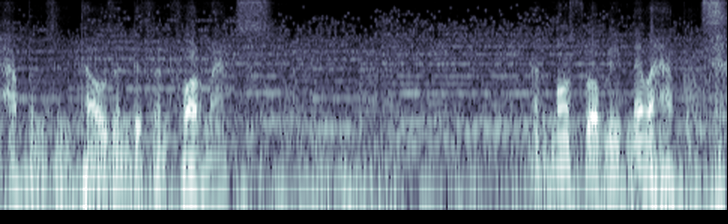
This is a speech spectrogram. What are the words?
happens in thousand different formats. And most probably it never happens.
